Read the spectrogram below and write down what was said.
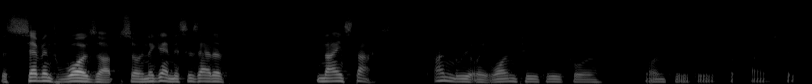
The seventh was up. So, and again, this is out of nine stocks. Unbelievable. Wait, one, two, three, four, one, two, three, four, five, six,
